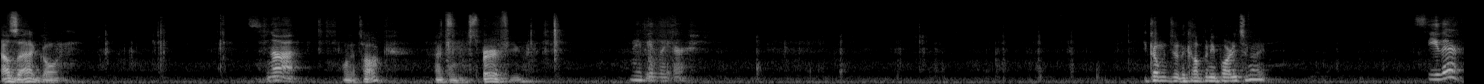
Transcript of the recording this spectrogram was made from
How's that going? It's not. Want to talk? I can spare a few. Maybe later. You coming to the company party tonight? See you there.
